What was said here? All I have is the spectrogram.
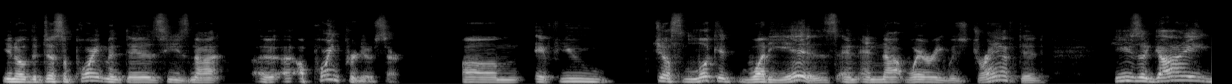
you know the disappointment is he's not a, a point producer. Um, if you just look at what he is and, and not where he was drafted, he's a guy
